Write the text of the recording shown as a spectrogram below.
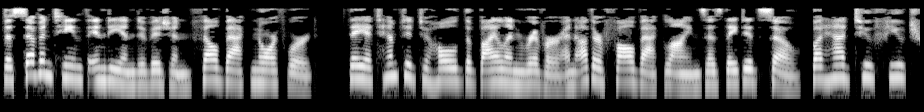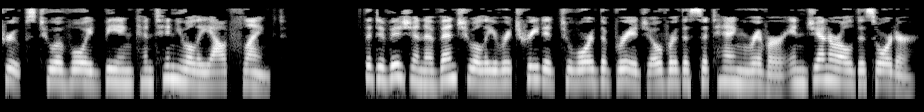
The 17th Indian Division fell back northward. They attempted to hold the Bilin River and other fallback lines as they did so, but had too few troops to avoid being continually outflanked. The division eventually retreated toward the bridge over the Sittang River in general disorder.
